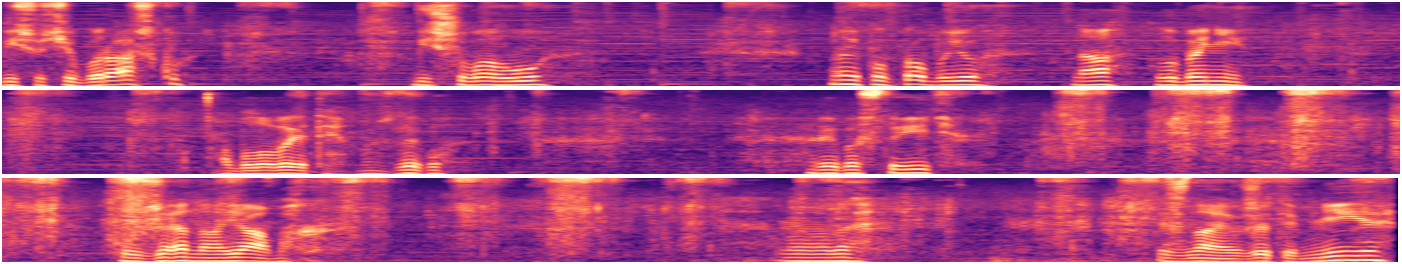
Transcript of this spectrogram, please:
більшу чебурашку, більшу вагу. Ну і попробую на глибині обловити, можливо. Риба стоїть вже на ямах. Ну, але не знаю, вже темніє.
